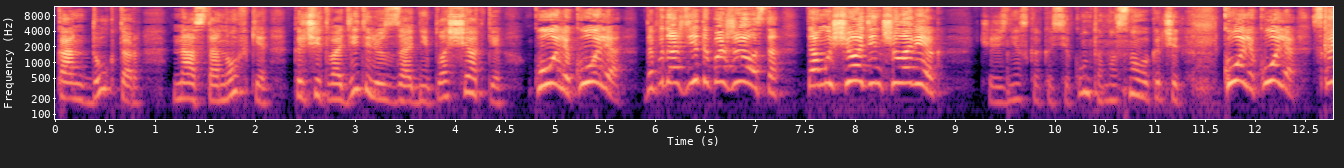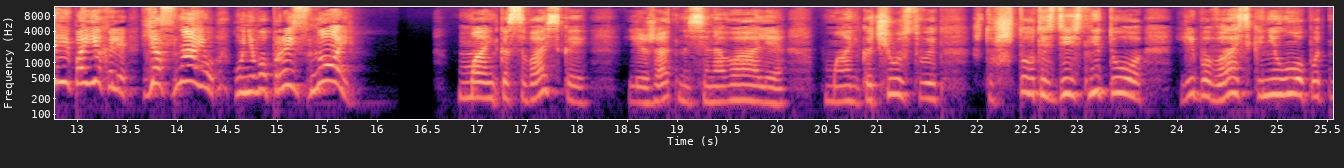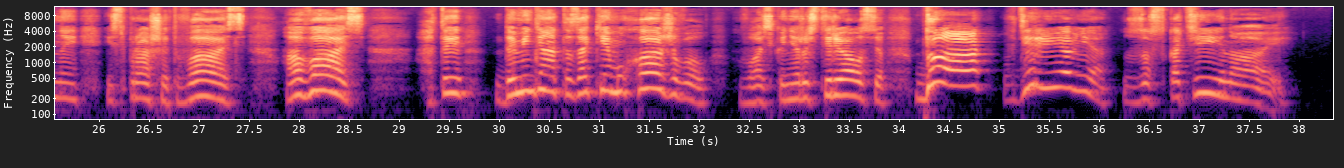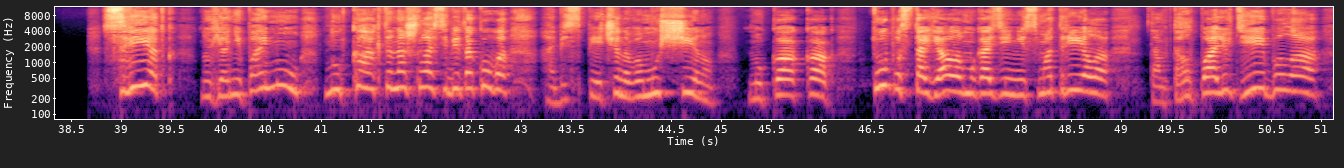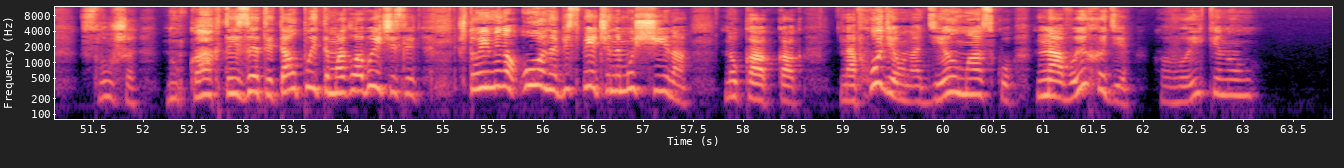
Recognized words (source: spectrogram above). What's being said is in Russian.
Кондуктор на остановке кричит водителю с задней площадки. «Коля, Коля, да подожди ты, пожалуйста, там еще один человек!» Через несколько секунд она снова кричит. «Коля, Коля, скорее поехали! Я знаю, у него проездной!» Манька с Васькой лежат на сеновале. Манька чувствует, что что-то здесь не то. Либо Васька неопытный и спрашивает, «Вась, а Вась, а ты до меня-то за кем ухаживал?» Васька не растерялся. «Да, в деревне, за скотиной!» «Светк, ну я не пойму, ну как ты нашла себе такого обеспеченного мужчину? Ну как-как? Тупо стояла в магазине и смотрела. Там толпа людей была. Слушай, ну как ты из этой толпы-то могла вычислить, что именно он обеспеченный мужчина? Ну как-как? На входе он одел маску, на выходе выкинул.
